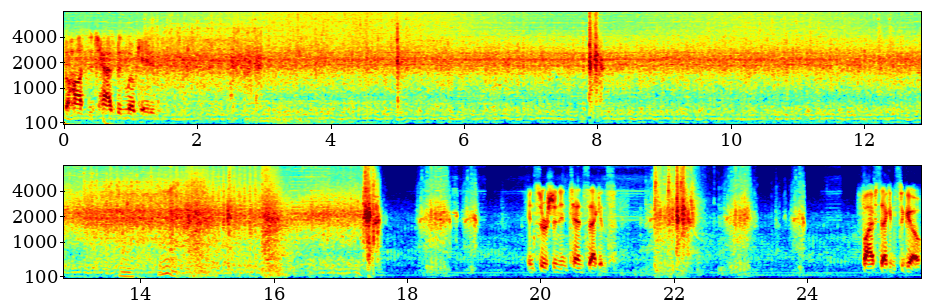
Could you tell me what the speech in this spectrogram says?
The hostage has been located. Insertion in 10 seconds. Five seconds to go.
